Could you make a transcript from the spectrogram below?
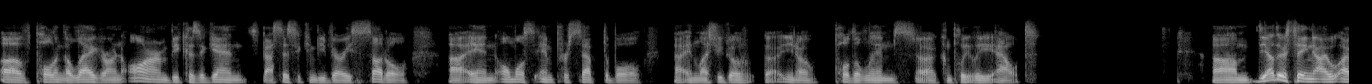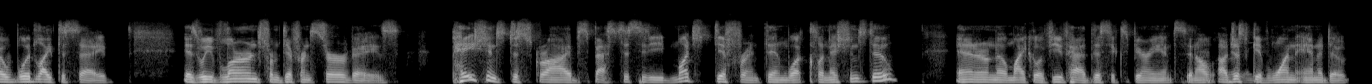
of pulling a leg or an arm because again spasticity can be very subtle uh, and almost imperceptible uh, unless you go uh, you know pull the limbs uh, completely out um, the other thing I, I would like to say is we've learned from different surveys patients describe spasticity much different than what clinicians do and i don't know michael if you've had this experience and i'll, I'll just give one anecdote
